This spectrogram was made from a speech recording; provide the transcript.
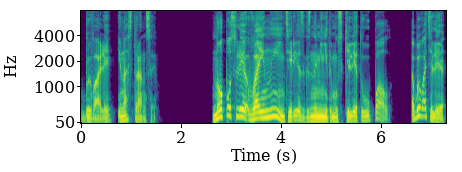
бывали иностранцы. Но после войны интерес к знаменитому скелету упал. Обыватели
